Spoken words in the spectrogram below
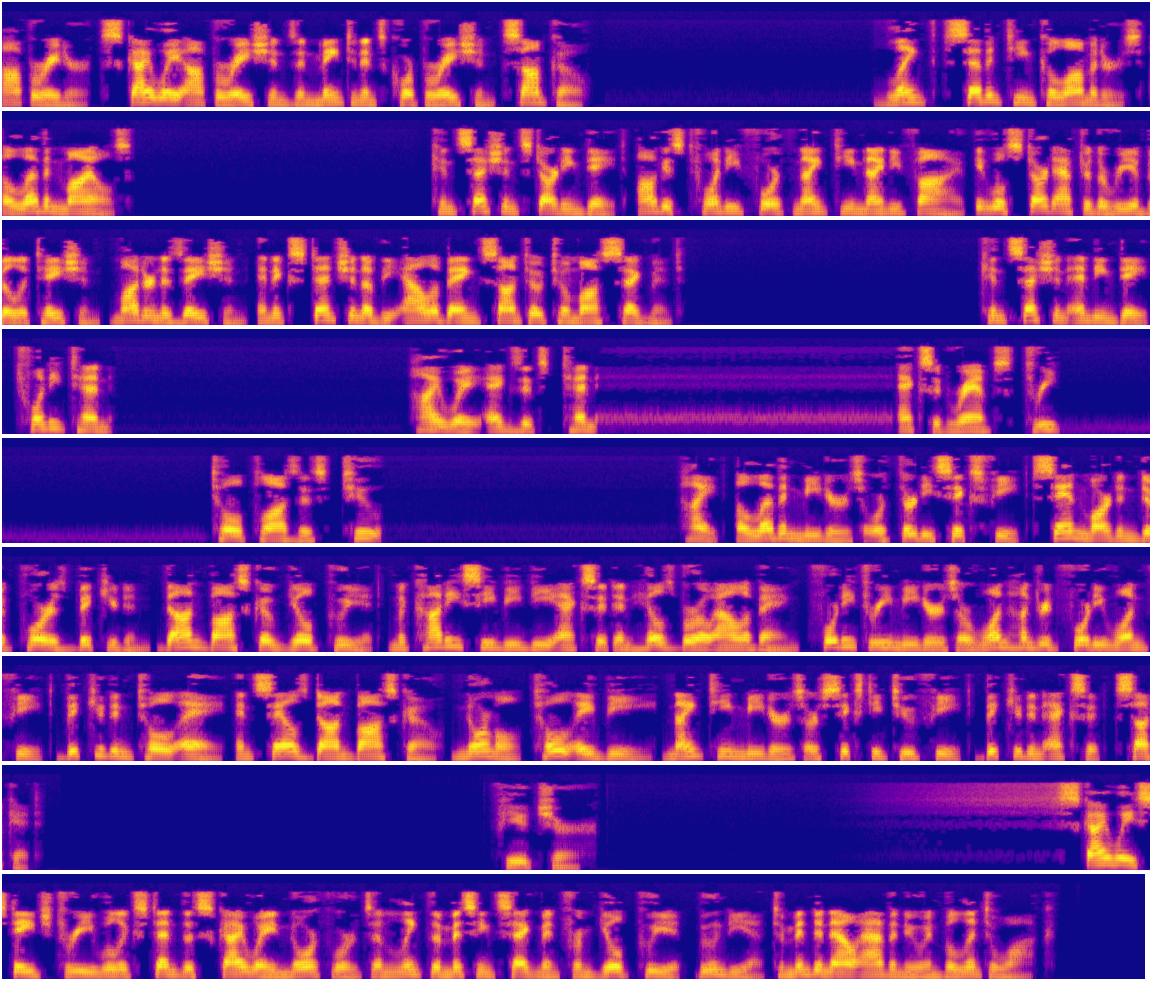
Operator, Skyway Operations and Maintenance Corporation SOMCO Length, 17 kilometers 11 miles Concession starting date, August 24, 1995. It will start after the rehabilitation, modernization, and extension of the Alabang Santo Tomas segment. Concession ending date, 2010 Highway exits 10 Exit ramps 3 Toll plazas 2 Height 11 meters or 36 feet San Martin de Porres Bicutan, Don Bosco Gil Puyat, Makati CBD exit and Hillsborough Alabang 43 meters or 141 feet Bicutan Toll A and Sales Don Bosco Normal Toll AB 19 meters or 62 feet Bicutan exit Sucat Future Skyway Stage 3 will extend the Skyway northwards and link the missing segment from Gil Puyat, Buendia to Mindanao Avenue and Balintawak.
